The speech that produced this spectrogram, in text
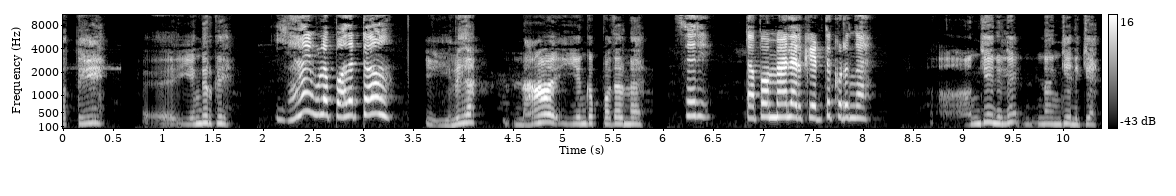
அத்தி எங்க இருக்கு? ஏன் இவ்வளவு பதட்டம் இல்லையா நான் எங்க பதறன? சரி டப்பா மேல இருக்கு எடுத்து கொடுங்க. அங்கேயே நில்லு நான் அங்கேயே நிக்கேன்.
